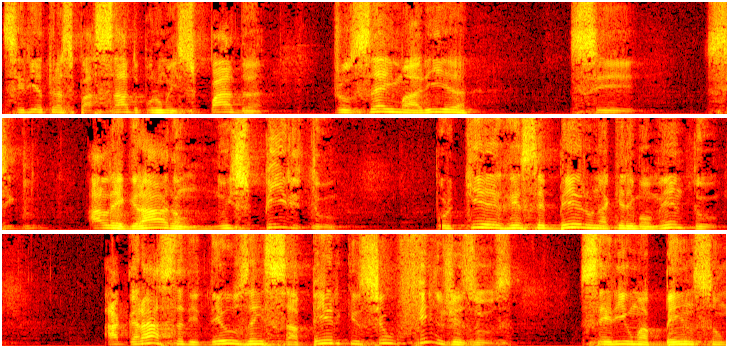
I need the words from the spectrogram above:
seria traspassado por uma espada, José e Maria se, se alegraram no espírito porque receberam naquele momento a graça de Deus em saber que o seu filho Jesus seria uma bênção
